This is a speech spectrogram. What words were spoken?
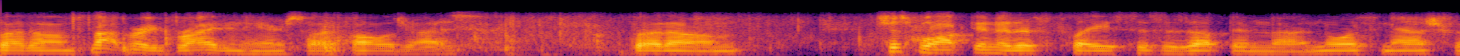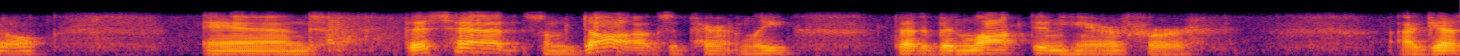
But um it's not very bright in here, so I apologize. But um just walked into this place. This is up in uh, North Nashville. And this had some dogs apparently that have been locked in here for I guess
